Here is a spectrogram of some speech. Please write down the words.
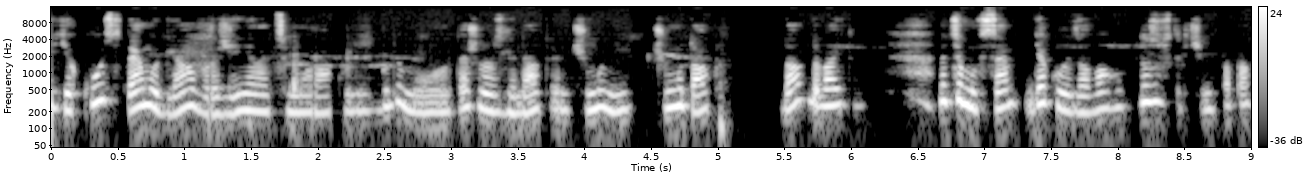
якусь тему для ворожіння на цьому оракулі. Будемо теж розглядати. Чому ні? Чому так? Да, давайте. На цьому все. Дякую за увагу. До зустрічі, Па-па.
